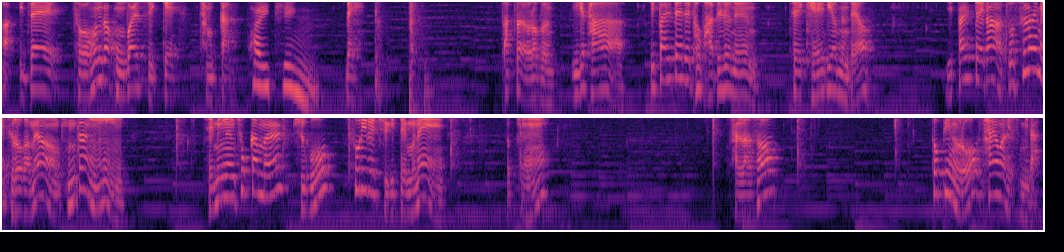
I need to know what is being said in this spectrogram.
아 이제 저 혼자 공부할 수 있게 잠깐 화이팅. 네 봤죠 여러분 이게 다 이 빨대를 더 받으려는 제 계획이었는데요 이 빨대가 또 슬라임에 들어가면 굉장히 재밌는 촉감을 주고 소리를 주기 때문에 이렇게 잘라서 토핑으로 사용하겠습니다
